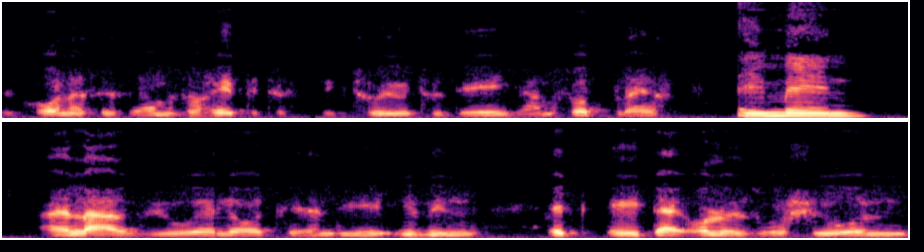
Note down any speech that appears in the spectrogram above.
Sikhona, sisi. I'm so happy to speak to you today. I'm so blessed. Amen. I love you a lot, and uh, even at eight, I always watch you on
